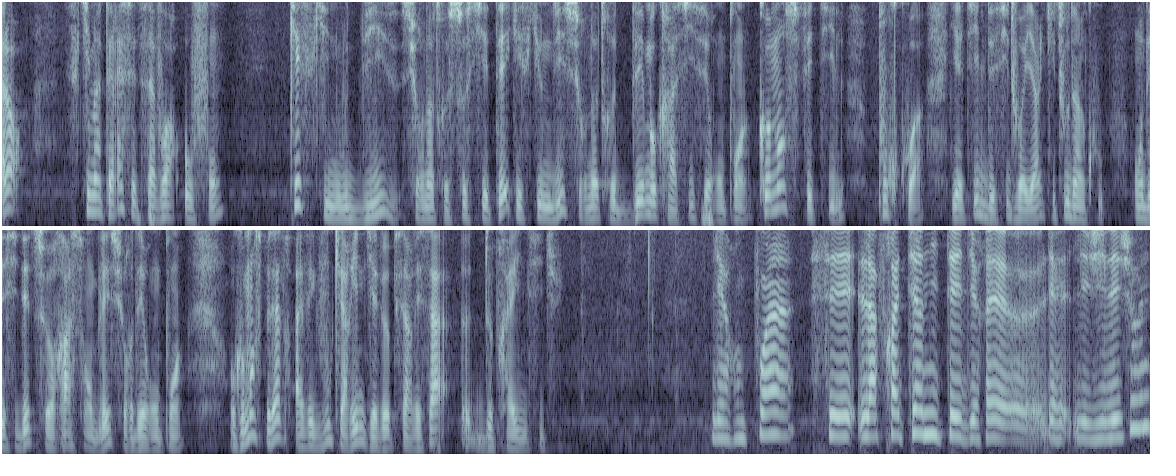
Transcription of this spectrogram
Alors, ce qui m'intéresse, c'est de savoir, au fond, Qu'est-ce qu'ils nous disent sur notre société? Qu'est-ce qu'ils nous disent sur notre démocratie, ces ronds-points? Comment se fait-il? Pourquoi y a-t-il des citoyens qui, tout d'un coup, ont décidé de se rassembler sur des ronds-points? On commence peut-être avec vous, Karine, qui avez observé ça euh, de près in situ les ronds-points, c'est la fraternité, diraient euh, les, Gilets jaunes.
